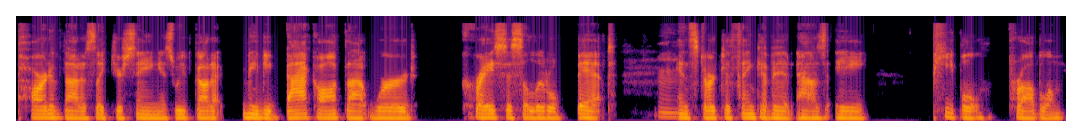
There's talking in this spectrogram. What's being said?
part of that is like you're saying, is we've got to maybe back off that word crisis a little bit mm. and start to think of it as a people problem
